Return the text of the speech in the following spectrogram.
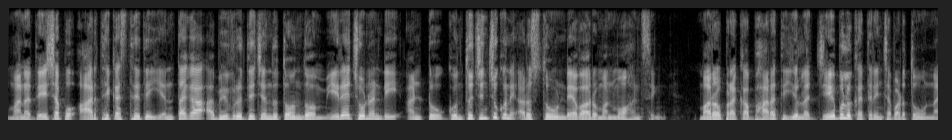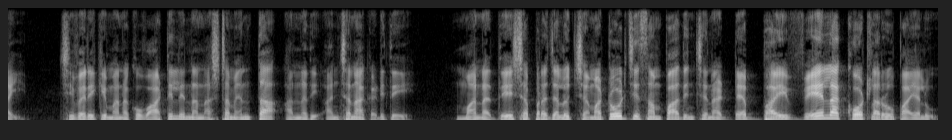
మన దేశపు ఆర్థిక స్థితి ఎంతగా అభివృద్ధి చెందుతోందో మీరే చూడండి అంటూ గొంతు చించుకుని అరుస్తూ ఉండేవారు మన్మోహన్ సింగ్. మరోప్రక భారతీయుల జేబులు కత్తిరించబడుతూ ఉన్నాయి. చివరికి మనకు వాటిల్లిన నష్టమెంత అన్నది అంచనా కడితే మన దేశ ప్రజలు చెమటోడ్చి సంపాదించిన డెబ్భై వేల కోట్ల రూపాయలు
